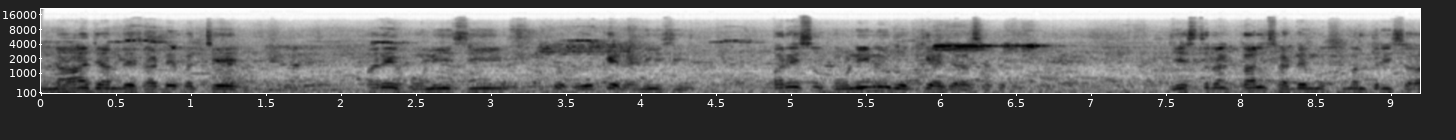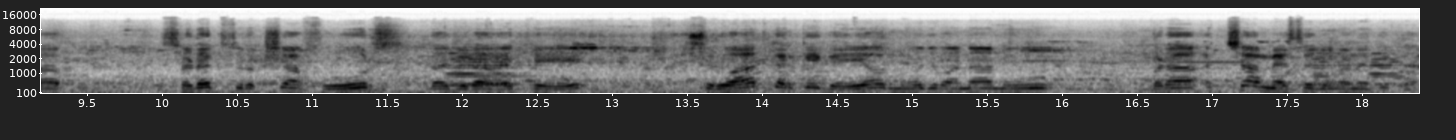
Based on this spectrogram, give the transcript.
ਨਾ ਜਾਂਦੇ ਸਾਡੇ ਬੱਚੇ। ਪਰ ਇਹ ਹੋਣੀ ਸੀ ਤੇ ਹੋ ਕੇ ਰਹਿਣੀ ਸੀ। ਪਰ ਇਸ ਹੋਣੀ ਨੂੰ ਰੋਕਿਆ ਜਾ ਸਕਦਾ ਜਿਸ ਤਰ੍ਹਾਂ ਕੱਲ ਸਾਡੇ ਮੁੱਖ ਮੰਤਰੀ ਸਾਹਿਬ ਸੜਕ ਸੁਰੱਖਿਆ ਫੋਰਸ ਦਾ ਜਿਹੜਾ ਇੱਥੇ ਸ਼ੁਰੂਆਤ ਕਰਕੇ ਗਏ ਔਰ ਨੌਜਵਾਨਾਂ ਨੂੰ ਬੜਾ ਅੱਛਾ ਮੈਸੇਜ ਉਹਨਾਂ ਨੇ ਦਿੱਤਾ।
